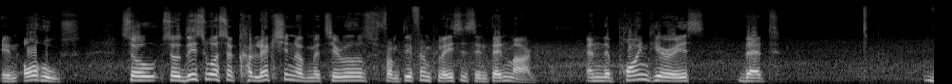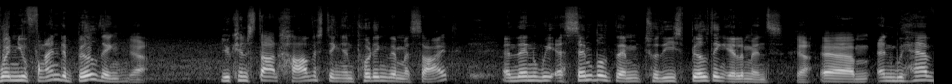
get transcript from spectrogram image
in Aarhus. So, so this was a collection of materials from different places in Denmark, and the point here is that when you find a building Yeah. you can start harvesting and putting them aside. And then we assembled them to these building elements. Yeah. Um, and we have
